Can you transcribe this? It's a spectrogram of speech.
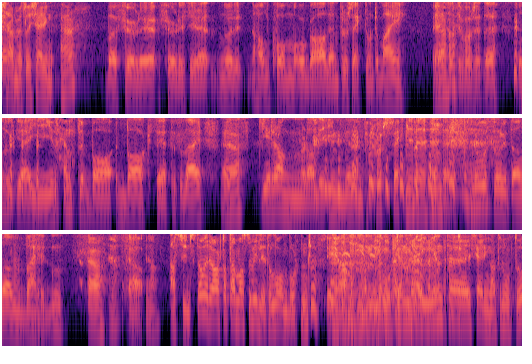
kommer vi til kjerringa Hæ? Bare før du, før du sier det. Når han kom og ga den prosjektoren til meg, jeg satt i forsetet, og så skulle jeg gi den til ba baksetet til deg, så Ja. skrangla det inni den prosjektet. Noe så ut av en annen verden. Ja. Ja. Ja. Jeg syns det var rart at de var så villige til å låne bort den, tror jeg. Ja, vi tok den inn til kjerringa til Otto,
